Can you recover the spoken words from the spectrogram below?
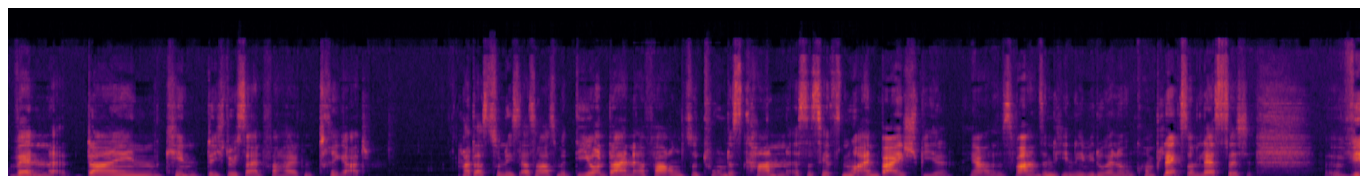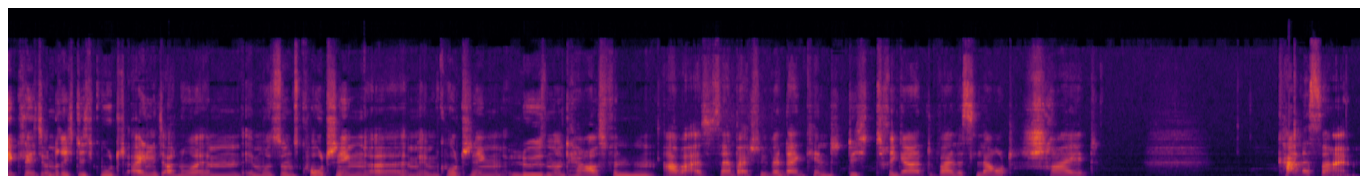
Wenn dein Kind dich durch sein Verhalten triggert, hat das zunächst erstmal was mit dir und deinen Erfahrungen zu tun. Das kann, es ist jetzt nur ein Beispiel. Ja, das ist wahnsinnig individuell und komplex und lässt sich wirklich und richtig gut eigentlich auch nur im Emotionscoaching, äh, im, im, Coaching lösen und herausfinden. Aber also ist ein Beispiel, wenn dein Kind dich triggert, weil es laut schreit, kann es sein,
